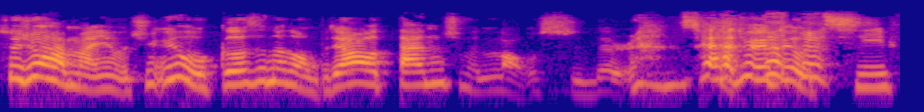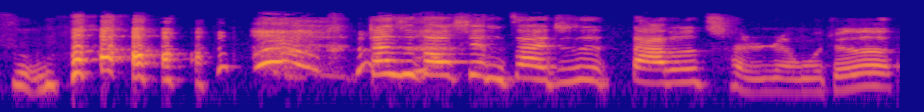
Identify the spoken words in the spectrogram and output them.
所以就还蛮有趣。因为我哥是那种比较单纯老实的人，所以他就会被我欺负。但是到现在就是大家都是成人，我觉得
